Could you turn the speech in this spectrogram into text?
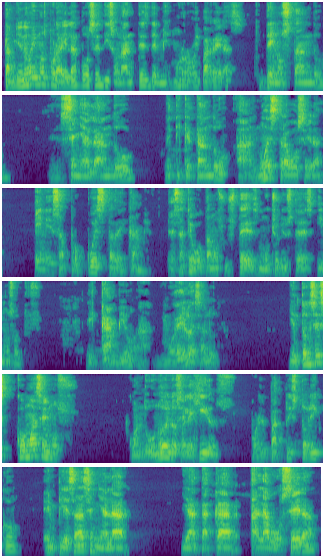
También oímos por ahí las voces disonantes del mismo Roy Barreras, denostando, eh, señalando, etiquetando a nuestra vocera en esa propuesta de cambio, esa que votamos ustedes, muchos de ustedes y nosotros, el cambio al modelo de salud. Y entonces, ¿cómo hacemos cuando uno de los elegidos por el pacto histórico empieza a señalar y a atacar a la vocera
